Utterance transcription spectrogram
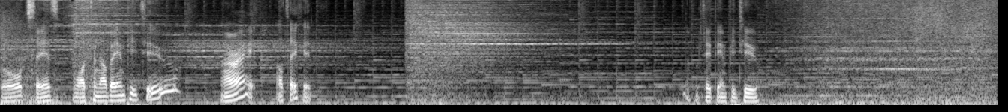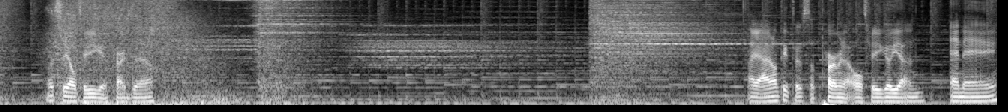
Gold says Watanabe NP2. Alright, I'll take it. take the NP2. What's the alter ego card though? Oh, yeah, I don't think there's a permanent alter ego yet on NA.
